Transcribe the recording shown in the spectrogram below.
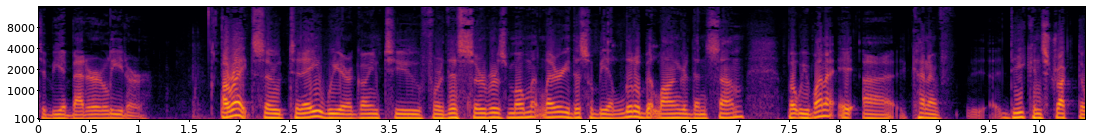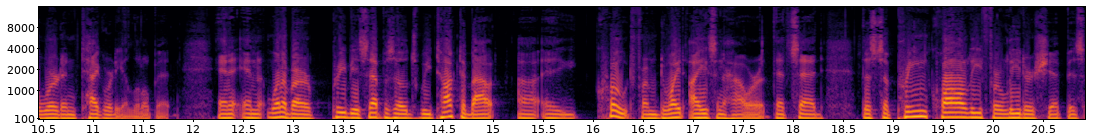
to be a better leader. All right, so today we are going to, for this server's moment, Larry, this will be a little bit longer than some, but we want to uh, kind of deconstruct the word integrity a little bit. And in one of our previous episodes, we talked about uh, a quote from Dwight Eisenhower that said, The supreme quality for leadership is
